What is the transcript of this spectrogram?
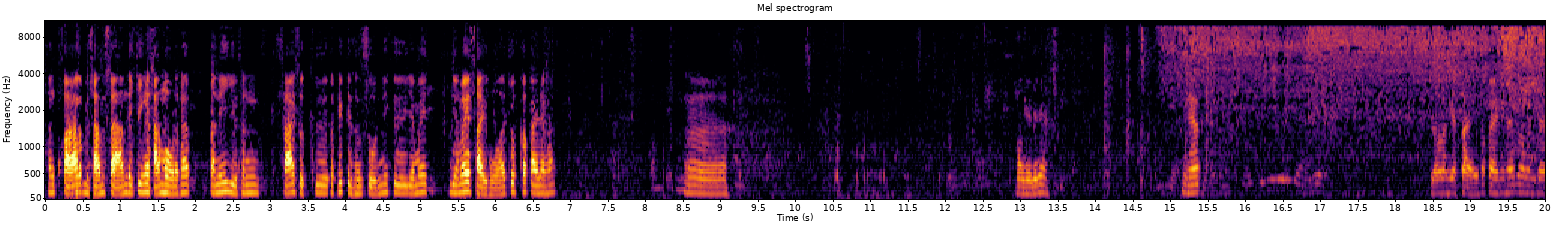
ทางขวาก็เป็น33แต่จริงก็36นะครับ ตอนนี้อยู่ทาง ซ้ายสุดคือกระพริบเป็น00นี่คือยังไม่ยังไม่ใส่หัวจุ๊บเข้าไปนะครับเออมองเห็นไหมเนี่ยนี่ครับเรากำลังจะใส่เข้าไปนะครับว่ามันจะ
